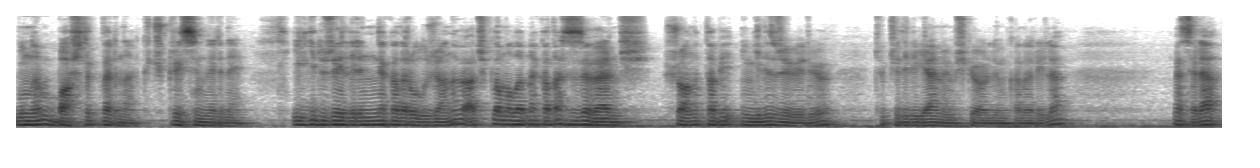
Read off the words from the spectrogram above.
bunların başlıklarına, küçük resimlerine, ilgi düzeylerinin ne kadar olacağını ve açıklamalarına kadar size vermiş. Şu anlık tabi İngilizce veriyor. Türkçe dili gelmemiş gördüğüm kadarıyla. Mesela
